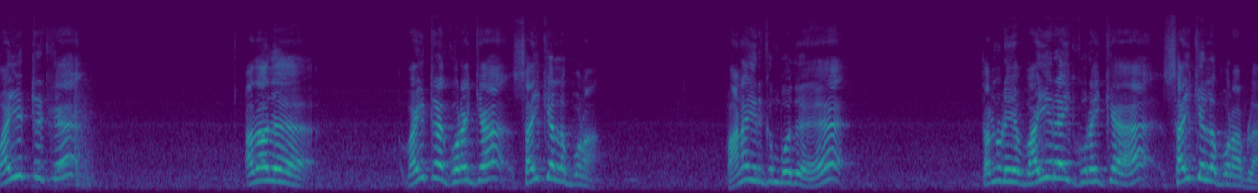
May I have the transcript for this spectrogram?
வயிற்றுக்கு அதாவது வயிற்றை குறைக்க சைக்கிளில் போகிறான் பணம் இருக்கும்போது தன்னுடைய வயிறை குறைக்க சைக்கிளில் போகிறாப்புல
